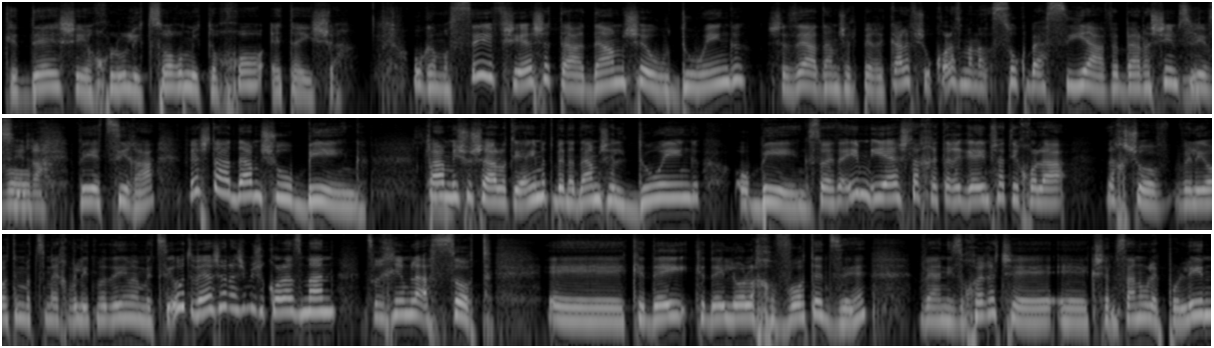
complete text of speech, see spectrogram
כדי שיוכלו ליצור מתוכו את האישה. הוא גם מוסיף שיש את האדם שהוא doing, שזה האדם של פרק א', שהוא כל הזמן עסוק בעשייה ובאנשים סביבו. יצירה. ויצירה. ויש את האדם שהוא being. כן. פעם מישהו שאל אותי, האם את בן אדם של doing או being? זאת אומרת, האם יש לך את הרגעים שאת יכולה לחשוב ולהיות עם עצמך ולהתמודד עם המציאות, ויש אנשים שכל הזמן צריכים לעשות אה, כדי, כדי לא לחוות את זה. ואני זוכרת שכשנסענו אה, לפולין,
